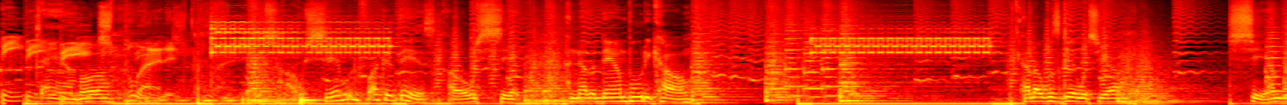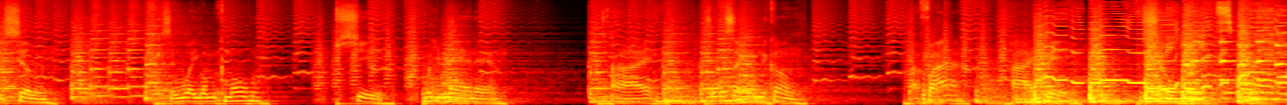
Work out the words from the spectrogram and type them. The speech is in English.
Damn, boy. Planet. Oh shit, what the fuck is this? Oh shit, another damn booty call. Hello, what's good with you, y'all? Shit, I'm just chilling. Say, what, you want me to come over? Shit, where you mad at? Alright, so what time you want me to come? About five? Alright, bet.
